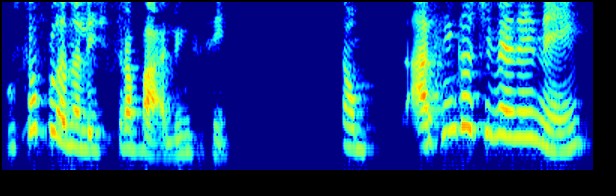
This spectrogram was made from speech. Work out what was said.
o seu plano ali de trabalho em si? Então, assim que eu tive a neném,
